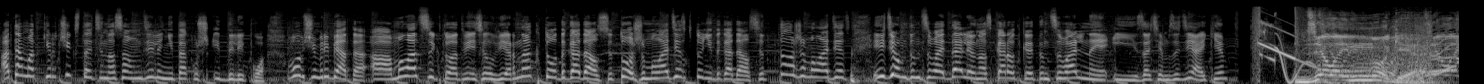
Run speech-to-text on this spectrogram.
А там от Керчи, кстати, на самом деле не так уж и далеко. В общем, ребята, а, молодцы, кто ответил верно. Кто догадался, тоже молодец. Кто не догадался, тоже молодец. Идем танцевать далее. У нас короткая танцевальная и затем зодиаки. Делай ноги. Делай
